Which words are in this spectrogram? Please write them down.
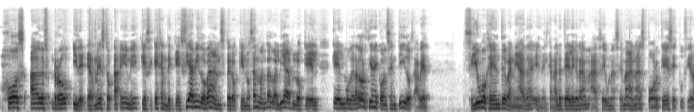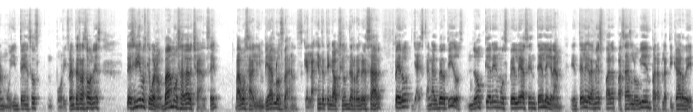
Jos, Alf, Rob y de Ernesto AM que se quejan de que sí ha habido bans, pero que nos han mandado al diablo, que el, que el moderador tiene consentidos. A ver, sí hubo gente baneada en el canal de Telegram hace unas semanas porque se pusieron muy intensos por diferentes razones. Decidimos que, bueno, vamos a dar chance, vamos a limpiar los bans, que la gente tenga opción de regresar, pero ya están advertidos. No queremos peleas en Telegram. En Telegram es para pasarlo bien, para platicar de,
